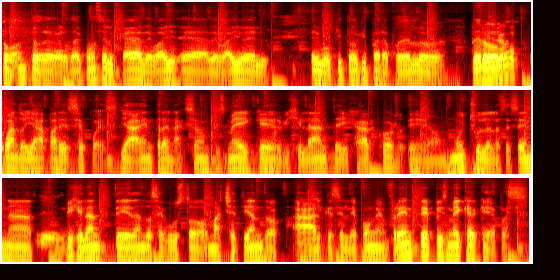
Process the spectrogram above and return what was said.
tonto, de verdad. ¿Cómo se le cae de Bayo, eh, el, el walkie-talkie para poderlo. Pero... Y luego cuando ya aparece, pues ya entra en acción Peacemaker, Vigilante y Hardcore. Eh, muy chulas las escenas. Vigilante dándose gusto, macheteando al que se le ponga enfrente. Peacemaker que pues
